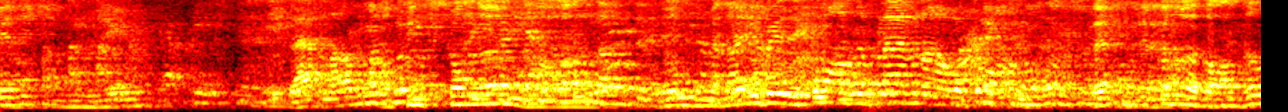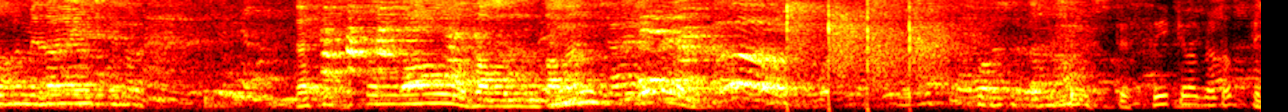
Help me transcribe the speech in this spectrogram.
bezig. Blijven houden. Op 10 seconden, dat is al een bronzen medaille. Bezig. Kom aan, ze blijven houden. Kom aan. 15 seconden, dat is al een zilveren medaille. 30 seconden al, dat is al een talent. Het is zeker dat dat op is.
